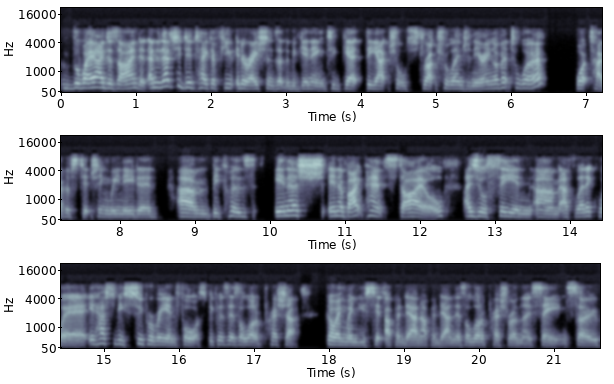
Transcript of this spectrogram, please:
the way i designed it and it actually did take a few iterations at the beginning to get the actual structural engineering of it to work what type of stitching we needed um, because in a sh- in a bike pants style, as you'll see in um, athletic wear, it has to be super reinforced because there's a lot of pressure going when you sit up and down, up and down. There's a lot of pressure on those seams. So,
